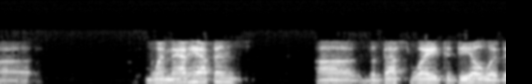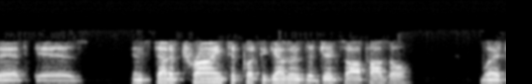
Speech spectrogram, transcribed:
uh, when that happens, uh, the best way to deal with it is instead of trying to put together the jigsaw puzzle, which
